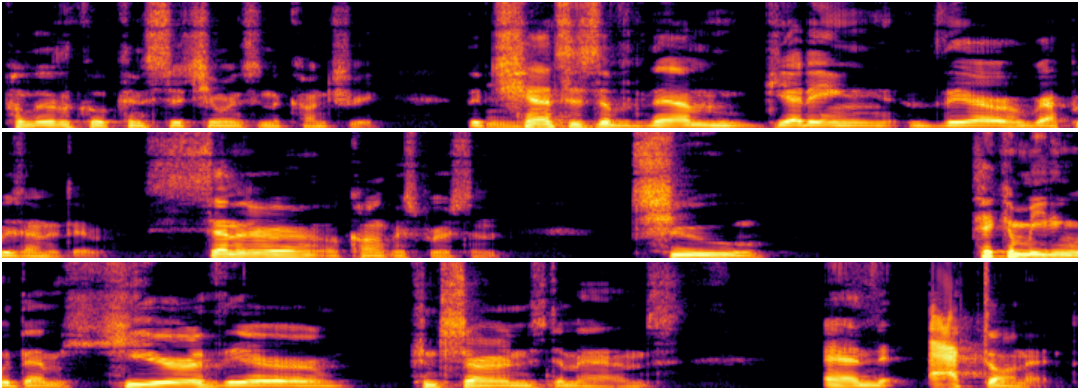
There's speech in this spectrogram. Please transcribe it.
political constituents in the country, the mm. chances of them getting their representative, senator or congressperson, to take a meeting with them, hear their concerns, demands, and act on it,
